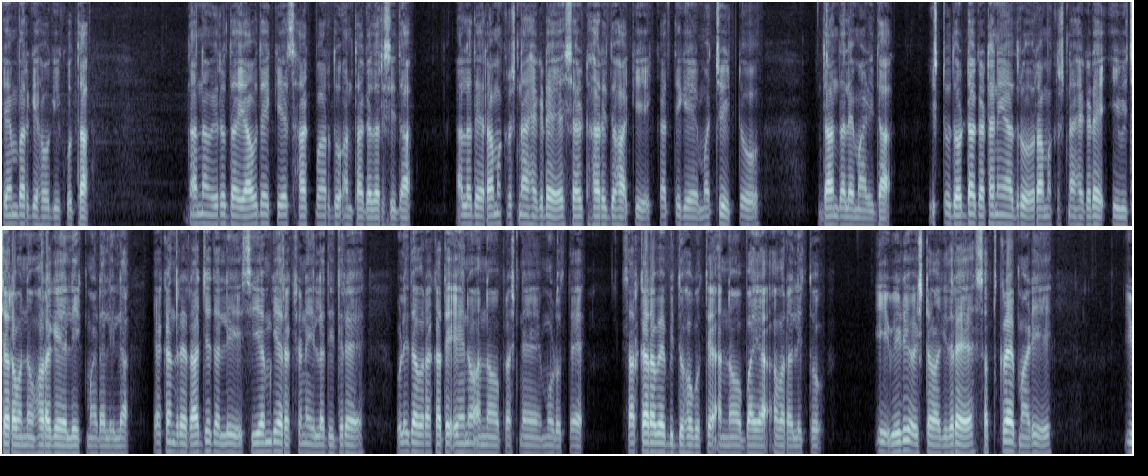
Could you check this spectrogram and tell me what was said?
ಚೇಂಬರ್ಗೆ ಹೋಗಿ ಕೂತ. ನನ್ನ ವಿರುದ್ಧ ಯಾವುದೇ ಕೇಸ್ ಹಾಕಬಾರ್ದು ಅಂತ ಗದರಿಸಿದ. ಅಲ್ಲದೆ ರಾಮಕೃಷ್ಣ ಹೆಗಡೆ ಶರ್ಟ್ ಹರಿದು ಹಾಕಿ ಕತ್ತಿಗೆ ಮಚ್ಚು ಇಟ್ಟು ದಾಂಧಲೆ ಮಾಡಿದ. ಇಷ್ಟು ದೊಡ್ಡ ಘಟನೆಯಾದರೂ ರಾಮಕೃಷ್ಣ ಹೆಗಡೆ ಈ ವಿಚಾರವನ್ನು ಹೊರಗೆ ಲೀಕ್ ಮಾಡಲಿಲ್ಲ. ಯಾಕಂದರೆ ರಾಜ್ಯದಲ್ಲಿ ಸಿ ಎಂಗೆ ರಕ್ಷಣೆ ಇಲ್ಲದಿದ್ದರೆ ಉಳಿದವರ ಕತೆ ಏನು ಅನ್ನೋ ಪ್ರಶ್ನೆ ಮೂಡುತ್ತೆ. ಸರ್ಕಾರವೇ ಬಿದ್ದು ಹೋಗುತ್ತೆ ಅನ್ನೋ ಭಯ ಅವರಲ್ಲಿತ್ತು. ಈ ವಿಡಿಯೋ ಇಷ್ಟವಾಗಿದ್ದರೆ ಸಬ್ಸ್ಕ್ರೈಬ್ ಮಾಡಿ. ಈ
